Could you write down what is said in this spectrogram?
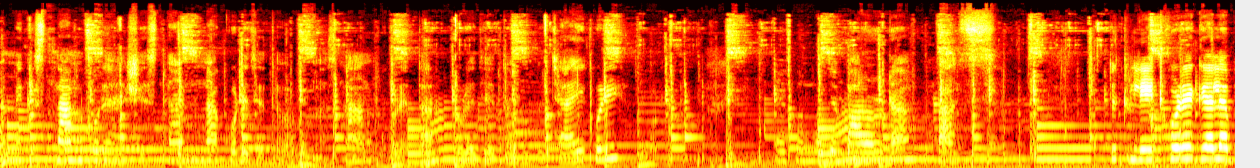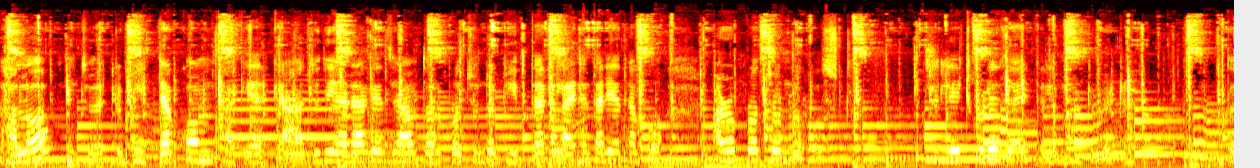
আমি স্নান করে আসি। স্নান না করে যেতে পারব না, স্নান করে তারপরে যেতে হবে। যাই করি। এখন বাজে বারোটা পাঁচ। একটু লেট করে গেলে ভালো তো একটু ভিড়টা কম থাকে আর কি। আর যদি এর আগে যাও, তাহলে প্রচণ্ড ভিড় থাকে, লাইনে দাঁড়িয়ে থাকো আরও প্রচণ্ড কষ্ট। লেট করে যাই, তাহলে মনে একটু বেটার তো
